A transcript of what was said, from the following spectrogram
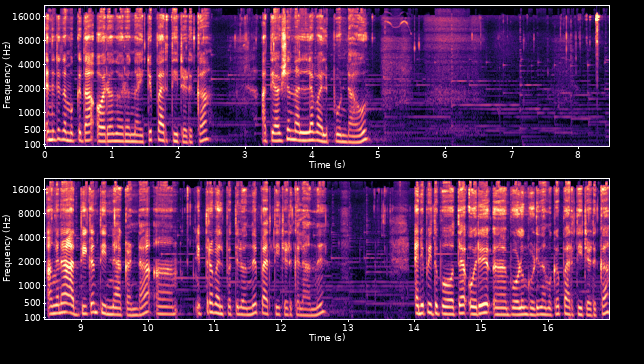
എന്നിട്ട് നമുക്കിതാ ഓരോന്നോരോന്നായിട്ട് പരത്തിയിട്ടെടുക്കാം. അത്യാവശ്യം നല്ല വലുപ്പം ഉണ്ടാവും. അങ്ങനെ അധികം തിന്നാക്കണ്ട. ഇത്ര വലുപ്പത്തിലൊന്ന് പരത്തിയിട്ടെടുക്കലാന്ന്. ഇനിയിപ്പോൾ ഇതുപോലത്തെ ഒരു ബോളും കൂടി നമുക്ക് പരത്തിയിട്ടെടുക്കാം.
